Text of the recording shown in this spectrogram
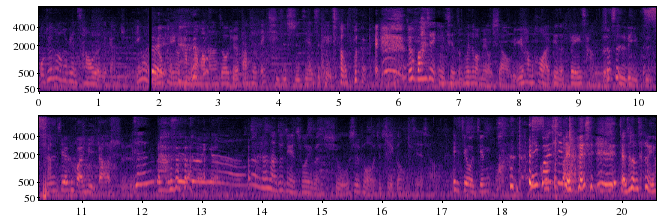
我觉得那种会变超人的感觉，因为很多朋友他们当妈妈之后，觉得发现，哎、其实时间是可以这样分配，就发现以前怎么会那么没有效率，因为他们后来变得非常的就是自立自强。时间管理大师。真的是这样。那娜娜最近也出了一本书，是否就是也跟我们介绍？哎、结果今天没关系，没关系，假装这里有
